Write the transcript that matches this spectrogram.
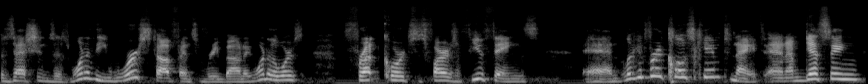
possessions as one of the worst offensive rebounding, one of the worst front courts as far as a few things. And looking for a close game tonight. And I'm guessing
